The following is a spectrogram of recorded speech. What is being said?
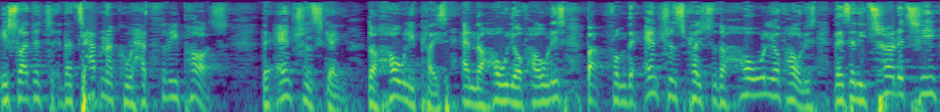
It's like the, the tabernacle had three parts. The entrance gate, the holy place, and the holy of holies. But from the entrance place to the holy of holies, there's an eternity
